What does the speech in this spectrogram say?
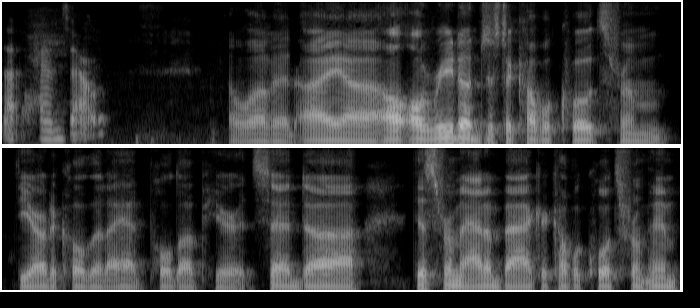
that pans out. I love it. I uh, I'll, I'll read a, just a couple quotes from the article that I had pulled up here. It said uh, this from Adam Back. A couple quotes from him.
